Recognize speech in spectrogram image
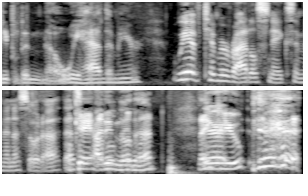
people didn't know we had them here? We have timber rattlesnakes in Minnesota. That's Okay, I didn't know that. Thank They're- you. They're,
